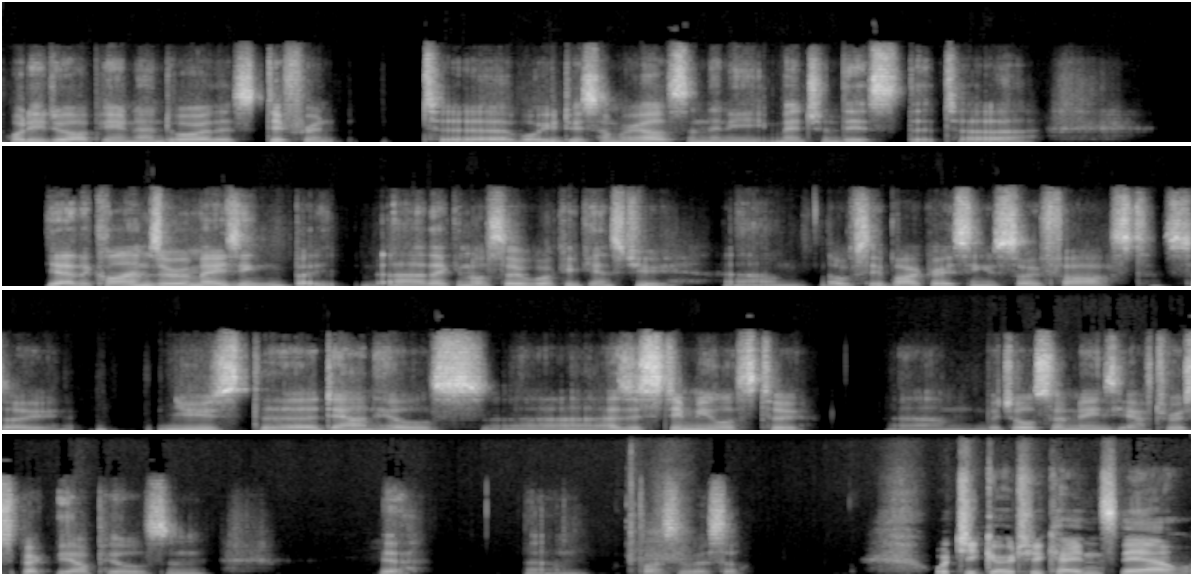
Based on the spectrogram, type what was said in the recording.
what do you do up here in Andorra that's different to what you do somewhere else? And then he mentioned this, that, uh, yeah, the climbs are amazing, but uh, they can also work against you. Um, obviously, bike racing is so fast, so use the downhills uh, as a stimulus too, um, which also means you have to respect the uphills and yeah, um, vice versa. What's your go-to cadence now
